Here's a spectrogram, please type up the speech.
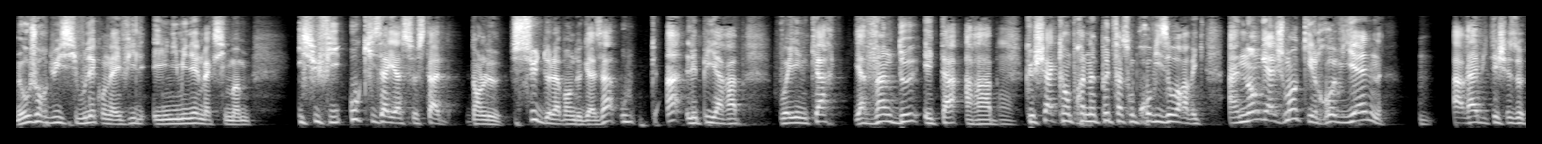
Mais aujourd'hui, si vous voulez qu'on aille vite et éliminer le maximum, il suffit ou qu'ils aillent à ce stade dans le sud de la bande de Gaza ou un, les pays arabes. Vous voyez une carte, il y a 22 États arabes. Que chacun prenne un peu de façon provisoire avec un engagement qu'ils reviennent à réhabiter chez eux.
